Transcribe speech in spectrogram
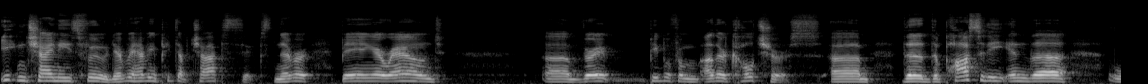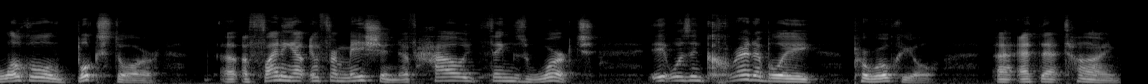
eaten Chinese food, never having picked up chopsticks, never being around uh, very people from other cultures, um, the, the paucity in the local bookstore uh, of finding out information of how things worked. It was incredibly parochial uh, at that time.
